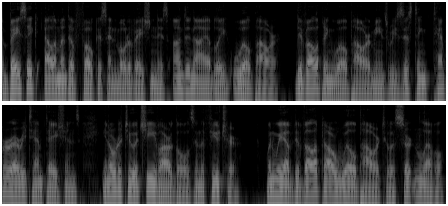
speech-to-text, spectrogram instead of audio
The basic element of focus and motivation is undeniably willpower. Developing willpower means resisting temporary temptations in order to achieve our goals in the future. When we have developed our willpower to a certain level,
